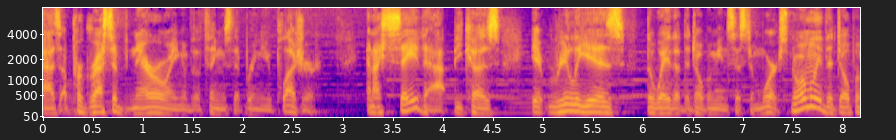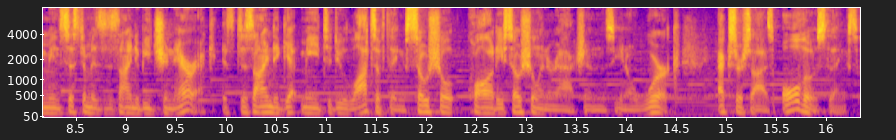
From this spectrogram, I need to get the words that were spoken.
as a progressive narrowing of the things that bring you pleasure. And I say that because it really is the way that the dopamine system works. Normally, the dopamine system is designed to be generic. It's designed to get me to do lots of things social quality, social interactions, you know, work, exercise, all those things.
